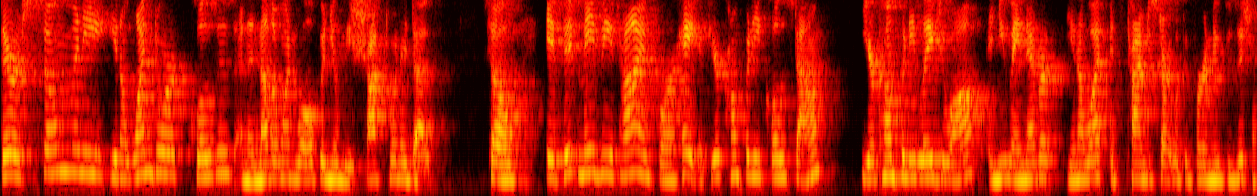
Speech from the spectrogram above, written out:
there are so many, you know, one door closes and another one will open. You'll be shocked when it does. So if it may be a time for, hey, if your company closed down, your company laid you off, and you may never, you know what, it's time to start looking for a new position.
